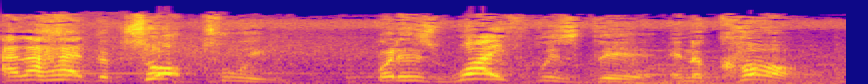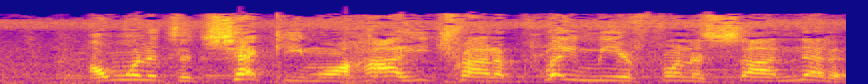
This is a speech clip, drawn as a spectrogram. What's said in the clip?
and I had to talk to him, but his wife was there in the car. I wanted to check him on how he trying to play me in front of Sarnetta,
